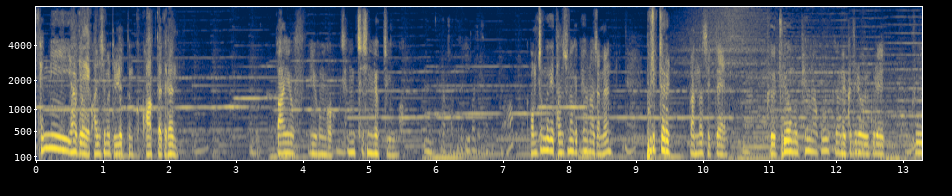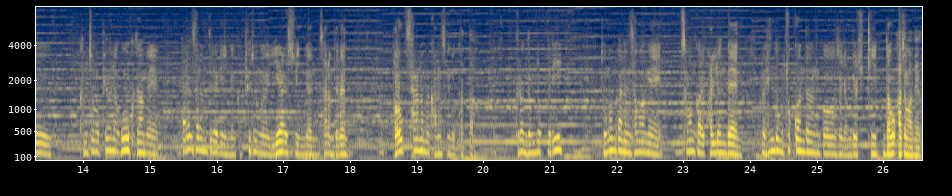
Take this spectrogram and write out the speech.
생리학에 관심을 들렸던 그 과학자들은 바이오 이건 거 생체 심리학적인 거 음, 그렇죠. 엄청나게 단순하게 표현하자면 네. 부식자를 만났을 때 그 두려움을 표현하고 그 다음에 그들의 얼굴에 그 감정을 표현하고 그 다음에 다른 사람들에게 있는 그 표정을 이해할 수 있는 사람들은 더욱 살아남을 가능성이 높았다. 그런 능력들이 도망가는 상황에 상황과 관련된 그 행동을 촉구한다는 것을 연결시킨다고 가정하면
